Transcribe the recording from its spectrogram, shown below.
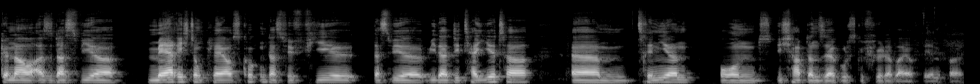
Genau, also dass wir mehr Richtung Playoffs gucken, dass wir viel, dass wir wieder detaillierter ähm, trainieren und ich habe dann ein sehr gutes Gefühl dabei auf jeden Fall.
